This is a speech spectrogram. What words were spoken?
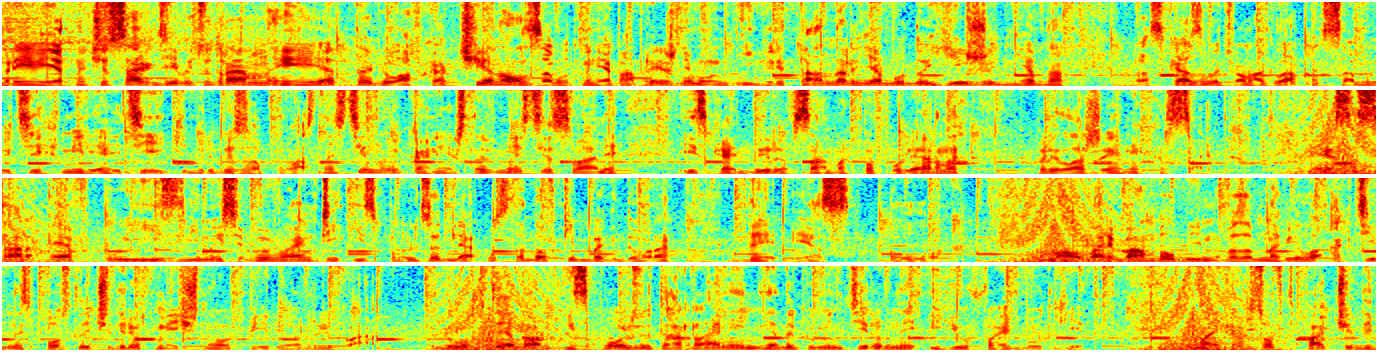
Привет, на часах 9 утра, и это Главхак Channel. Зовут меня по-прежнему Игорь Таннер. Я буду ежедневно рассказывать вам о главных событиях в мире IT и кибербезопасности, ну и, конечно, вместе с вами искать дыры в самых популярных приложениях и сайтах. SSRF уязвимость в Иванте используется для установки бэкдора DS-Log. Malware Bumblebee возобновила активность после четырехмесячного перерыва. Globteba использует ранее недокументированный UFI Bootkit. Microsoft патчи 2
